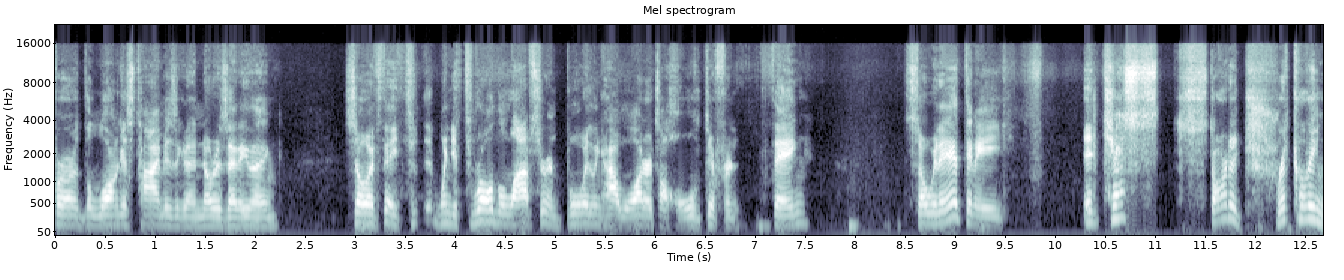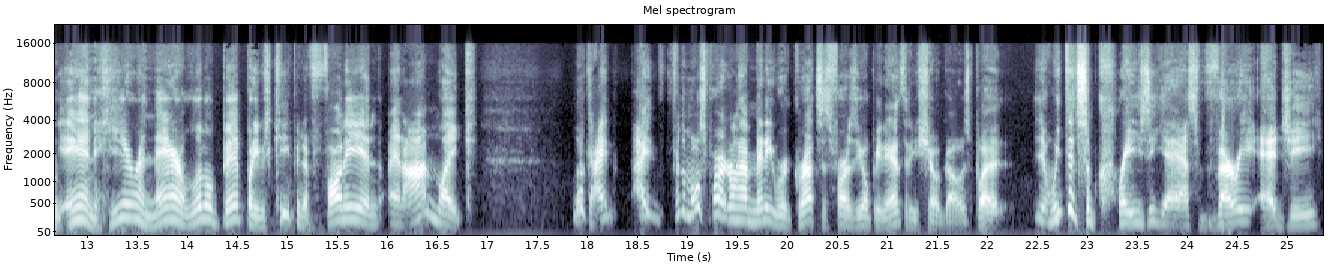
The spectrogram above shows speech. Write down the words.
for the longest time isn't going to notice anything. So if they th- when you throw the lobster in boiling hot water it's a whole different thing. So with anthony it just started trickling in here and there a little bit, but he was keeping it funny. And and I'm like, look, I I for the most part I don't have many regrets as far as the Opie and Anthony show goes, but you know, we did some crazy ass, very edgy,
